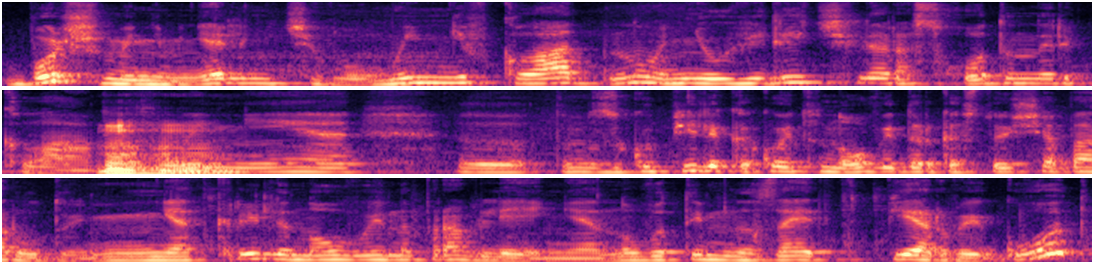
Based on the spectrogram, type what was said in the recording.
Больше мы не меняли ничего. Мы не вклад, ну, не увеличили расходы на рекламу, Мгм. мы не э, там, закупили какое-то новое дорогостоящее оборудование, не открыли новые направления. Но вот именно за этот первый год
